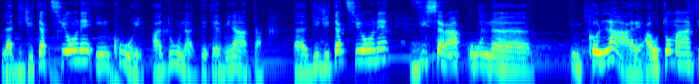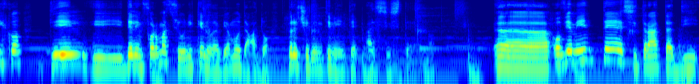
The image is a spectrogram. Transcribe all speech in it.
la digitazione in cui ad una determinata uh, digitazione vi sarà un uh, incollare automatico del, i, delle informazioni che noi abbiamo dato precedentemente al sistema. Uh, ovviamente si tratta di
